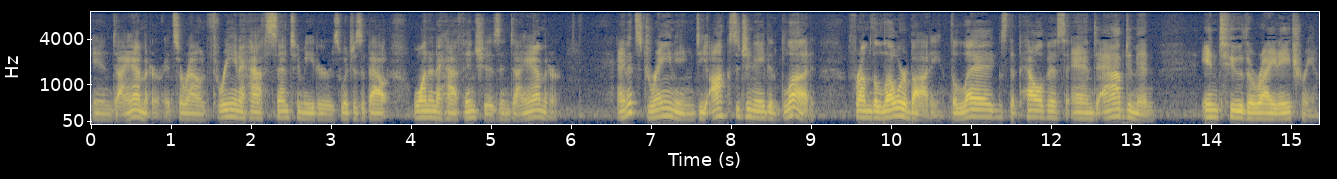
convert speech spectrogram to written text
in diameter. It's around three and a half centimeters, which is about one and a half inches in diameter. And it's draining deoxygenated blood from the lower body, the legs, the pelvis, and abdomen into the right atrium.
